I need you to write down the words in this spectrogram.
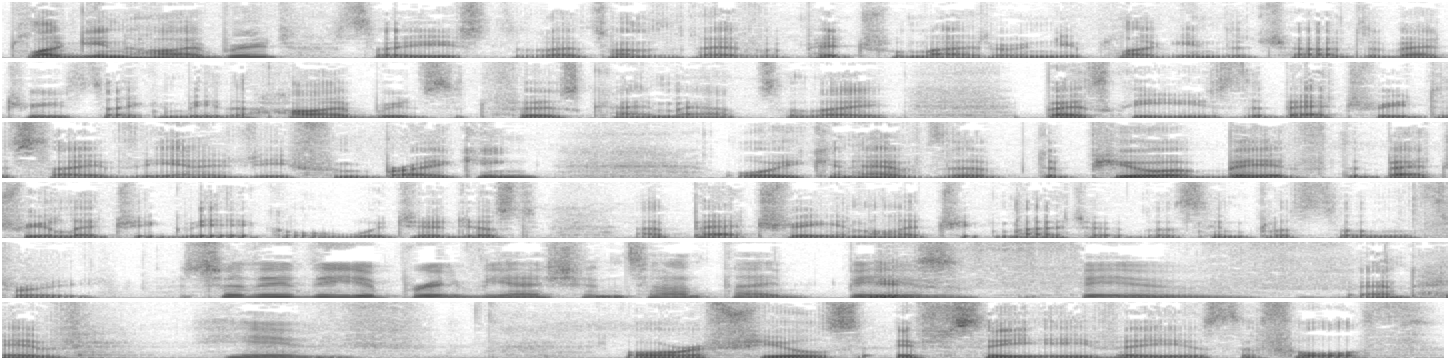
plug-in hybrid. So used to those ones that have a petrol motor and you plug in to charge the batteries. They can be the hybrids that first came out, so they basically use the battery to save the energy from braking. Or you can have the, the pure BEV, the battery electric vehicle, which are just a battery and electric motor, the simplest of the three. So they're the abbreviations, aren't they? BEV, yes. FEV, and HEV. HEV or a fuel FCEV is the fourth,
